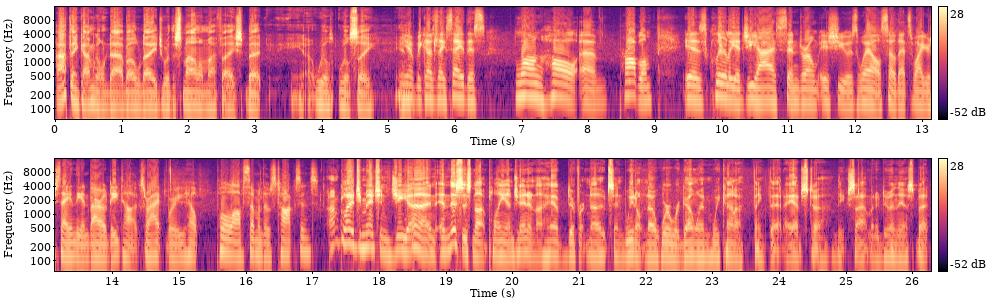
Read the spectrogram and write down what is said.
I think I'm going to die of old age with a smile on my face, but you know we'll we'll see. And yeah, because they say this long haul um, problem is clearly a GI syndrome issue as well. So that's why you're saying the Enviro Detox, right? Where you help pull off some of those toxins. I'm glad you mentioned GI, and, and this is not planned. Jen and I have different notes, and we don't know where we're going. We kind of think that adds to the excitement of doing this, but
